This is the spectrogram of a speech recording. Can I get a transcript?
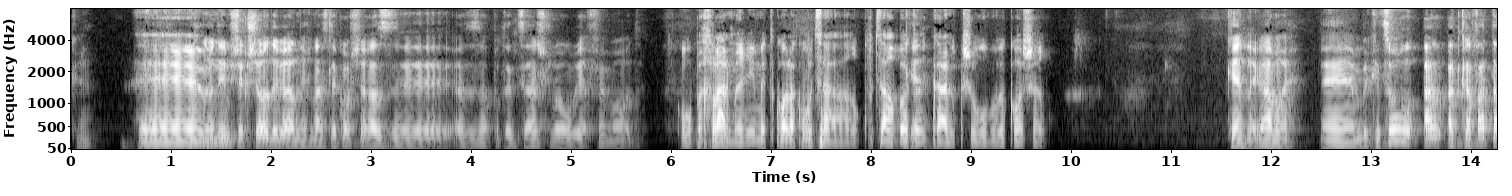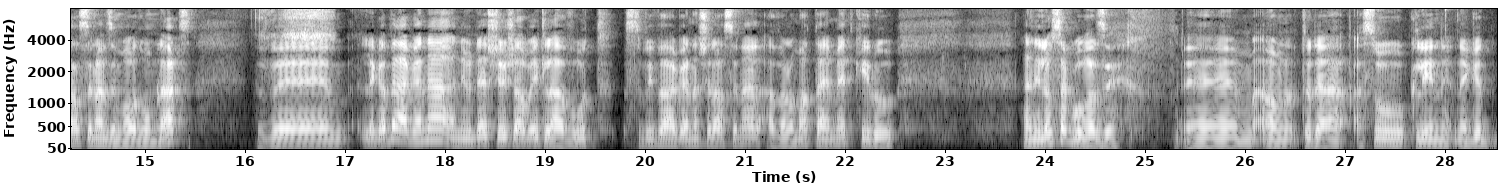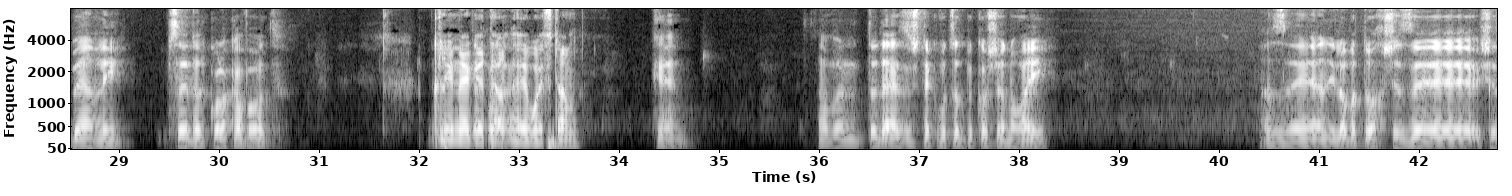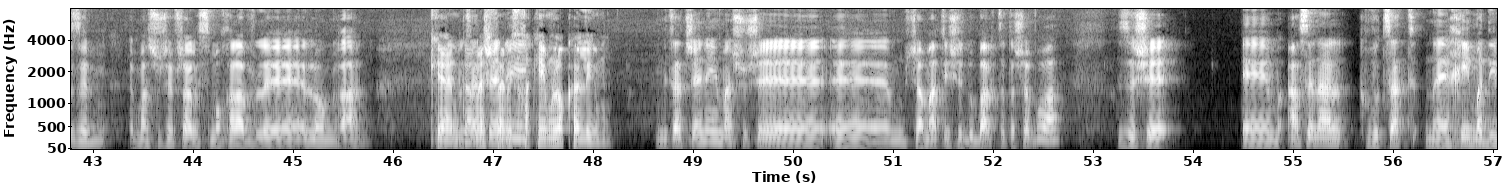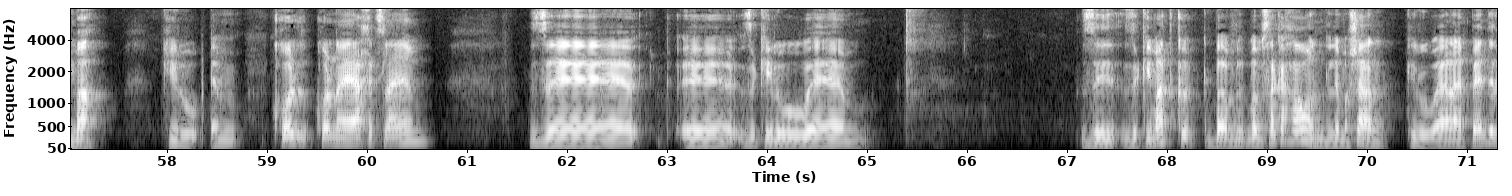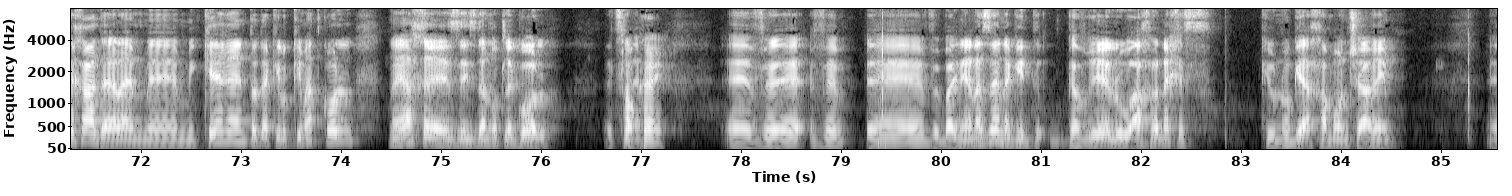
כן. אנחנו יודעים שכשאודגרד נכנס לכושר אז אז הפוטנציאל שלו הוא יפה מאוד. הוא בכלל מרים את כל הקבוצה, הקבוצה הרבה יותר כן. קל כשהוא בכושר. כן לגמרי. אה, בקיצור התקפת ארסנל זה מאוד מומלץ. ולגבי ההגנה אני יודע שיש הרבה התלהבות סביב ההגנה של ארסנל אבל לומר את האמת כאילו אני לא סגור על זה. אה, אתה יודע עשו קלין נגד ברנלי בסדר כל הכבוד. כלי אתה נגד יכול- אה, וסטאם. כן. אבל אתה יודע, זה שתי קבוצות בכושר נוראי. אז uh, אני לא בטוח שזה, שזה משהו שאפשר לסמוך עליו ללונג רן. כן, מצד גם יש להם משחקים לא קלים. מצד שני, משהו ששמעתי שדובר קצת השבוע, זה שארסנל קבוצת נייחים מדהימה. כאילו, הם, כל, כל נייח אצלהם זה, אה, זה כאילו, אה, זה, זה כמעט במשחק האחרון, למשל, כאילו היה להם פנדל אחד, היה להם אה, מקרן, אתה יודע, כאילו כמעט כל נייח אה, זה הזדמנות לגול אצלהם. אוקיי. אה, ו- ו- אה, ובעניין הזה נגיד גבריאל הוא אחלה נכס, כי הוא נוגח המון שערים. אה,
